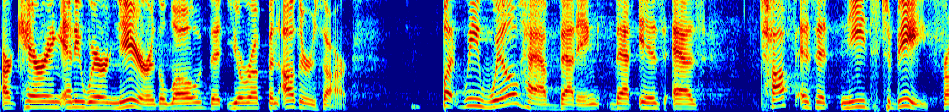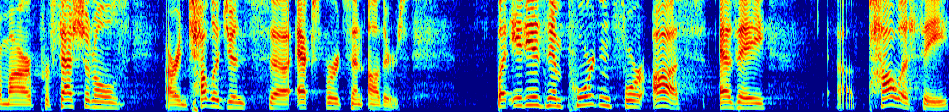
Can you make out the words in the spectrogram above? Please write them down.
are carrying anywhere near the load that Europe and others are. But we will have vetting that is as tough as it needs to be from our professionals, our intelligence uh, experts, and others. But it is important for us as a uh, policy,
